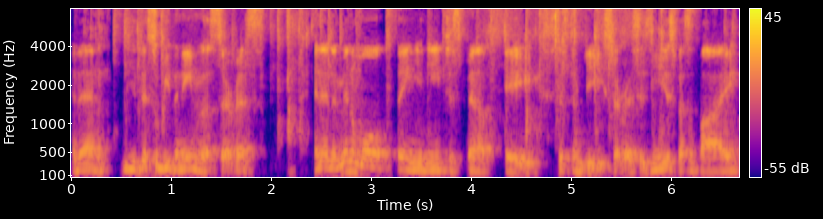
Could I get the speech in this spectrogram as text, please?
and then this will be the name of the service. And then the minimal thing you need to spin up a systemd service is you need to specify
